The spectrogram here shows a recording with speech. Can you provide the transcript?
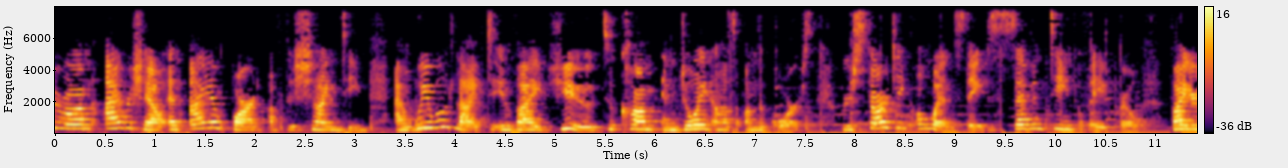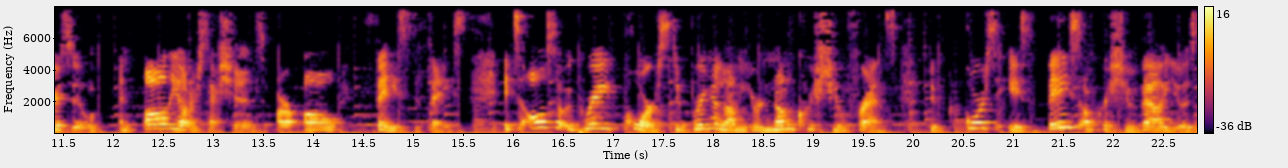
everyone, I'm Rochelle and I am part of the Shine team and we would like to invite you to come and join us on the course. We're starting on Wednesday, the 17th of April via Zoom and all the other sessions are all face to face. It's also a great course to bring along your non-Christian friends. The course is based on Christian values,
